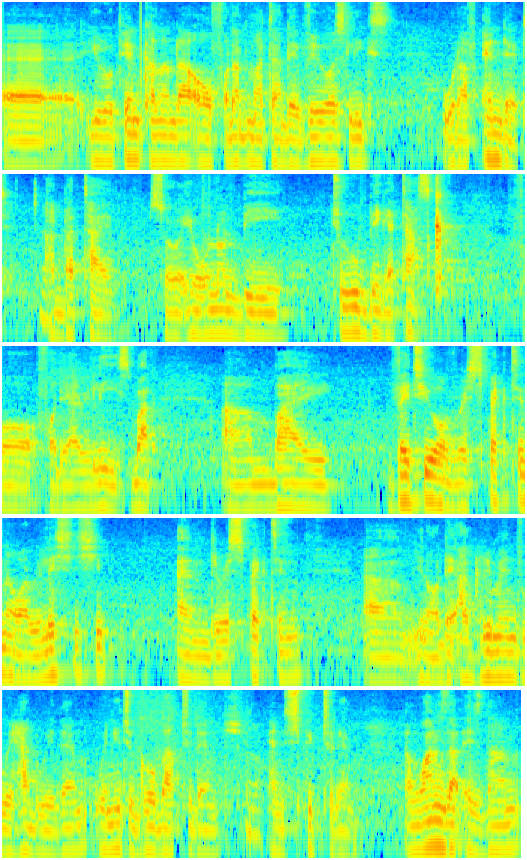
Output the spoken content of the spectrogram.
uh, European calendar, or for that matter, the various leagues, would have ended at that time. So it will not be too big a task for, for their release. But um, by virtue of respecting our relationship and respecting um, you know, the agreement we had with them, we need to go back to them Sure. and speak to them. And once that is done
